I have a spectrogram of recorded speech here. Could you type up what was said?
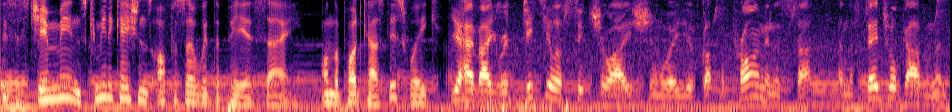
This is Jim Minns, Communications Officer with the PSA. On the podcast this week, you have a ridiculous situation where you've got the Prime Minister and the federal government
